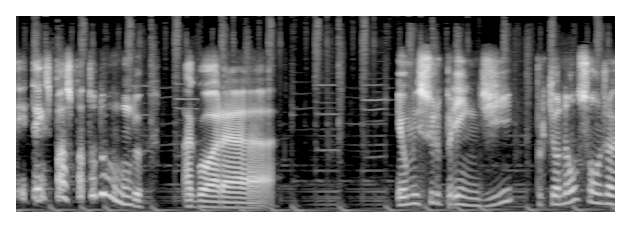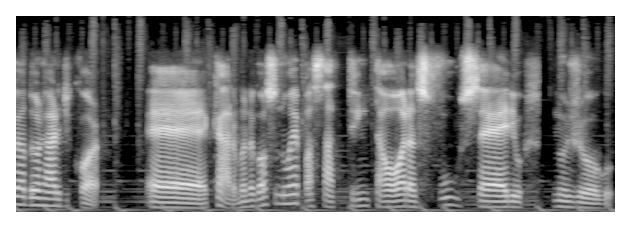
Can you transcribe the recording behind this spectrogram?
e tem espaço para todo mundo. Agora, eu me surpreendi porque eu não sou um jogador hardcore. É, cara, meu negócio não é passar 30 horas full sério no jogo.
